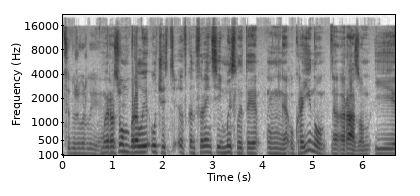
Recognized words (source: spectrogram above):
це дуже важливі. Ми разом брали участь в конференції Мислити Україну е, разом. І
